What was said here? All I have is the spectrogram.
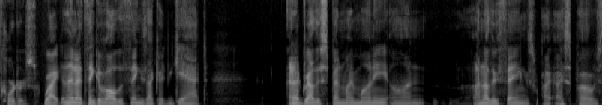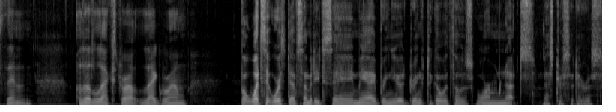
quarters. right. And then I think of all the things I could get. And I'd rather spend my money on, on other things, I, I suppose, than a little extra legroom. But what's it worth to have somebody to say, "May I bring you a drink to go with those warm nuts, Mister Sedaris"?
